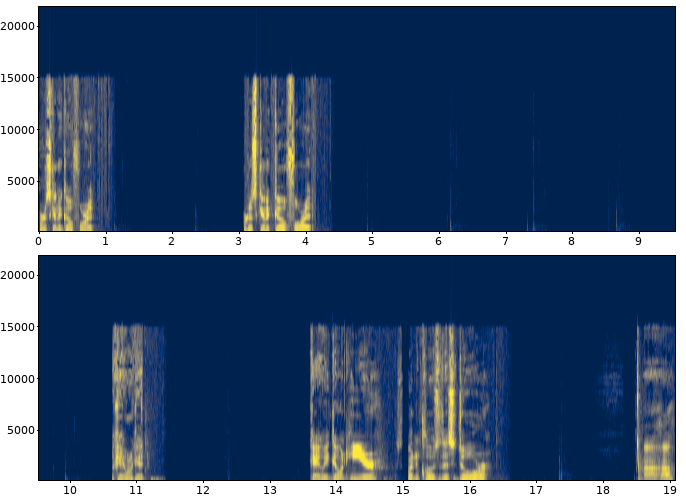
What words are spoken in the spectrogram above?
We're just gonna go for it. We're just gonna go for it. Okay, we're good. Okay, we go in here. Let's go ahead and close this door. Uh-huh.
